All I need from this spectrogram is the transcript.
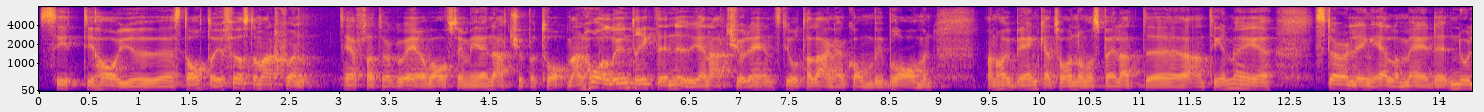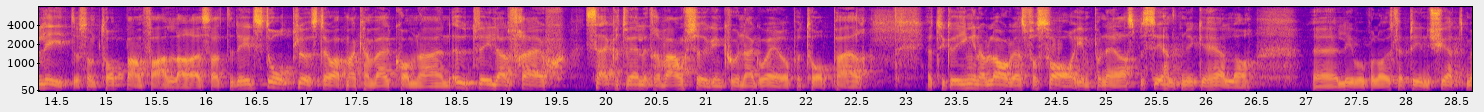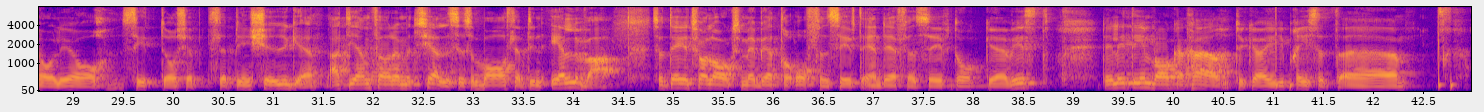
City har ju, startar ju första matchen efter att Aguero var av sig med Iheanacho på topp. Man håller ju inte riktigt nu Iheanacho. Det är en stor talang, han kommer bli bra. Men man har ju bänkat honom och spelat eh, antingen med eh, Sterling eller med eh, Nolito som toppanfallare. Så att det är ett stort plus då att man kan välkomna en utvilad, fräsch, säkert väldigt revanschsugen Kun Aguero på topp här. Jag tycker ingen av lagens försvar imponerar speciellt mycket heller. Eh, Liverpool har ju släppt in 21 mål i år. City har släppt in 20. Att jämföra det med Chelsea som bara har släppt in 11. Så det är ju två lag som är bättre offensivt än defensivt. Och eh, visst, det är lite inbakat här tycker jag i priset. Eh,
